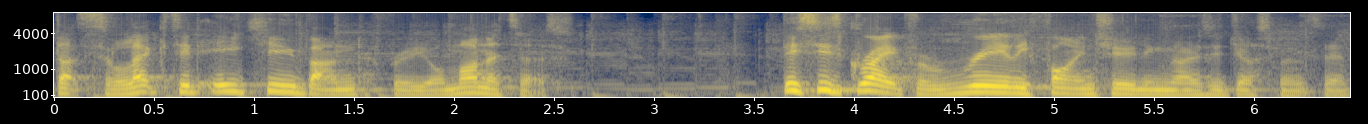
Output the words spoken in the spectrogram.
that selected EQ band through your monitors. This is great for really fine tuning those adjustments in.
